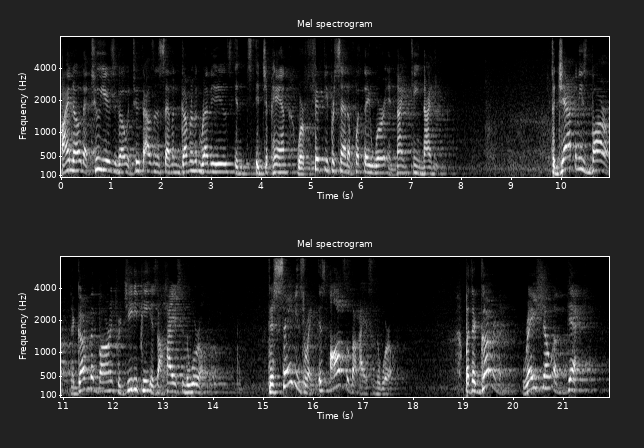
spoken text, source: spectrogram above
I know that two years ago, in 2007, government revenues in, in Japan were 50% of what they were in 1990. The Japanese borrowing, their government borrowing per GDP is the highest in the world. Their savings rate is also the highest in the world. But their government ratio of debt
